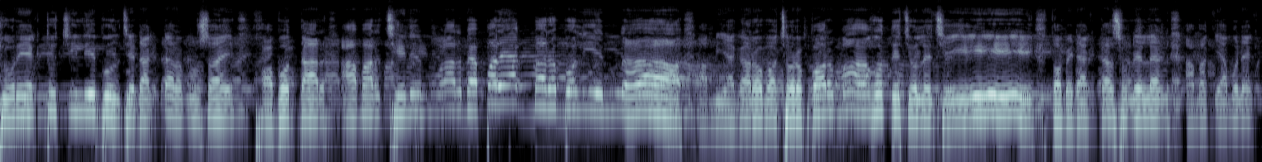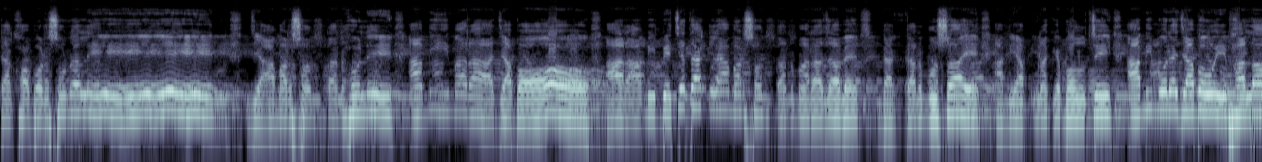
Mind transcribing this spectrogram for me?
জোরে একটু চিলিয়ে বলছে ডাক্তার মশাই খবরদার আমার ছেলে মরার ব্যাপারে একবার বলিয়েন না। আমি এগারো বছর পর মা হতে চলেছে। তবে ডাক্তার শুনেলেন আমাকে এমন একটা খবর শোনালেন যে আমার সন্তান হলে আমি মারা যাব আর আমি বেঁচে থাকলে আমার সন্তান মারা যাবে। ডাক্তার মশাই আমি আপনাকে বলছি আমি মরে যাব ওই ভালো।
